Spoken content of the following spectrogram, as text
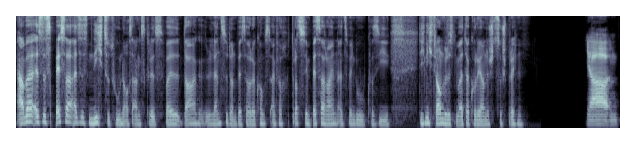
Aber es ist besser, als es nicht zu tun aus Angst, Chris, weil da lernst du dann besser oder kommst einfach trotzdem besser rein, als wenn du quasi dich nicht trauen würdest, im Alltag Koreanisch zu sprechen. Ja, und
